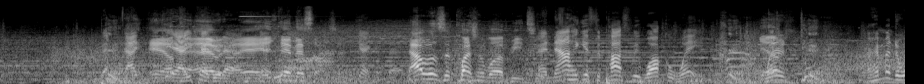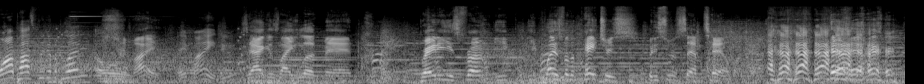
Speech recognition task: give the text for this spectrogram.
That- that- Yeah, yeah, you can't do that. Yeah, you can't miss You can't get that. That was a question what B too. And now he gets to possibly walk away. Yeah. Where's, are him and Dewan possibly gonna play? Oh, they might. they might, dude. Zach is like, look, man. Brady is from he, he plays for the Patriots, but he's from San Mateo.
